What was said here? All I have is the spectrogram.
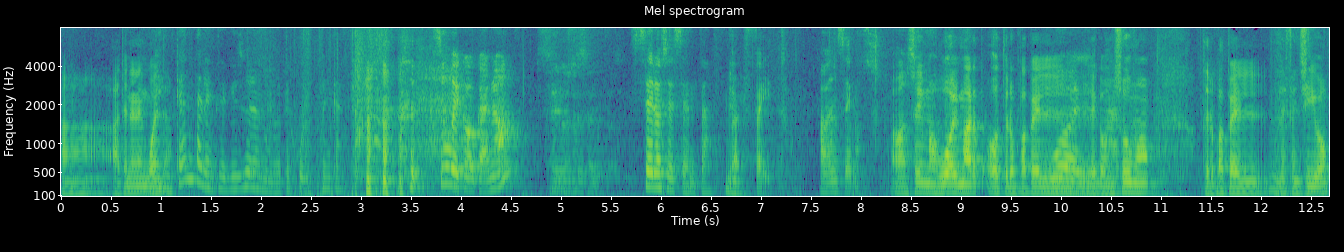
a, tener en cuenta. Me encanta la execución del número, te juro, me encanta. Sube Coca, ¿no? 0,60. 0,60. Perfecto. Avancemos. Avancemos. Walmart, otro papel de consumo otro papel defensivo.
